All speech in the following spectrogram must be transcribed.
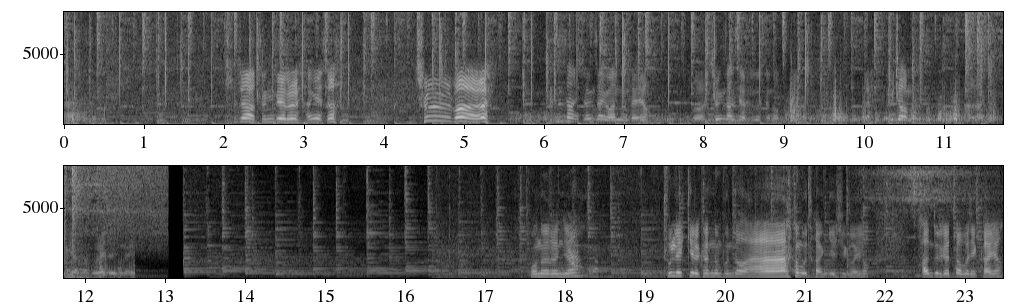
아, 추자 등대를 향해서 출발! 큰산 정상에 왔는데요. 어, 정상제가 그것은 없고요. 네, 의자만 날라서 구겨서 놓여져 있네요. 오늘은요 둘레길을 걷는 분도 아무도 안 계시고요 단둘이 걷다 보니까요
